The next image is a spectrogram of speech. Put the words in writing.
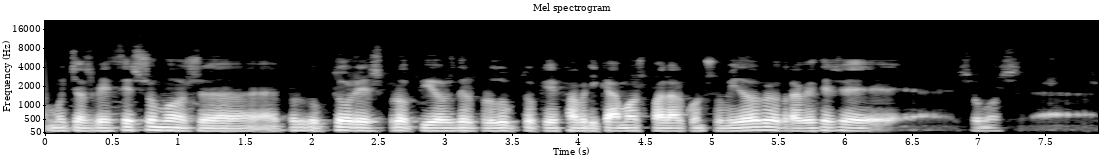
muchas veces somos eh, productores propios del producto que fabricamos para el consumidor, pero otras veces eh, somos eh,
